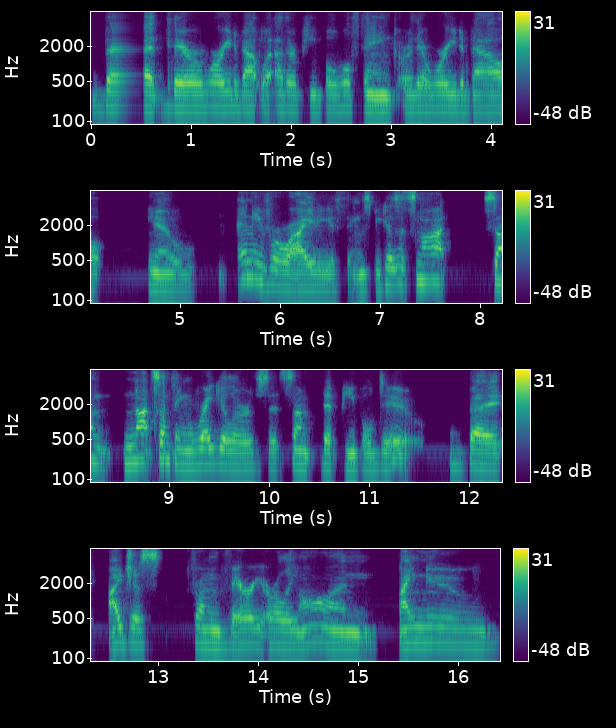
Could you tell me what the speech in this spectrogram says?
but they're worried about what other people will think, or they're worried about, you know, any variety of things because it's not some not something regular that some that people do. But I just from very early on, I knew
